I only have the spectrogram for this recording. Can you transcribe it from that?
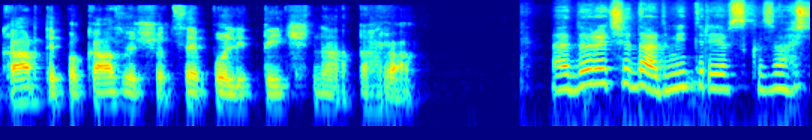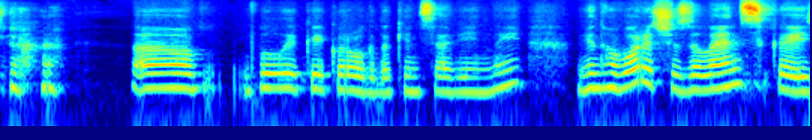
Карти показують, що це політична гра. Е, До речі, да, Дмитрієв сказав, що е, великий крок до кінця війни. Він говорить, що Зеленський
